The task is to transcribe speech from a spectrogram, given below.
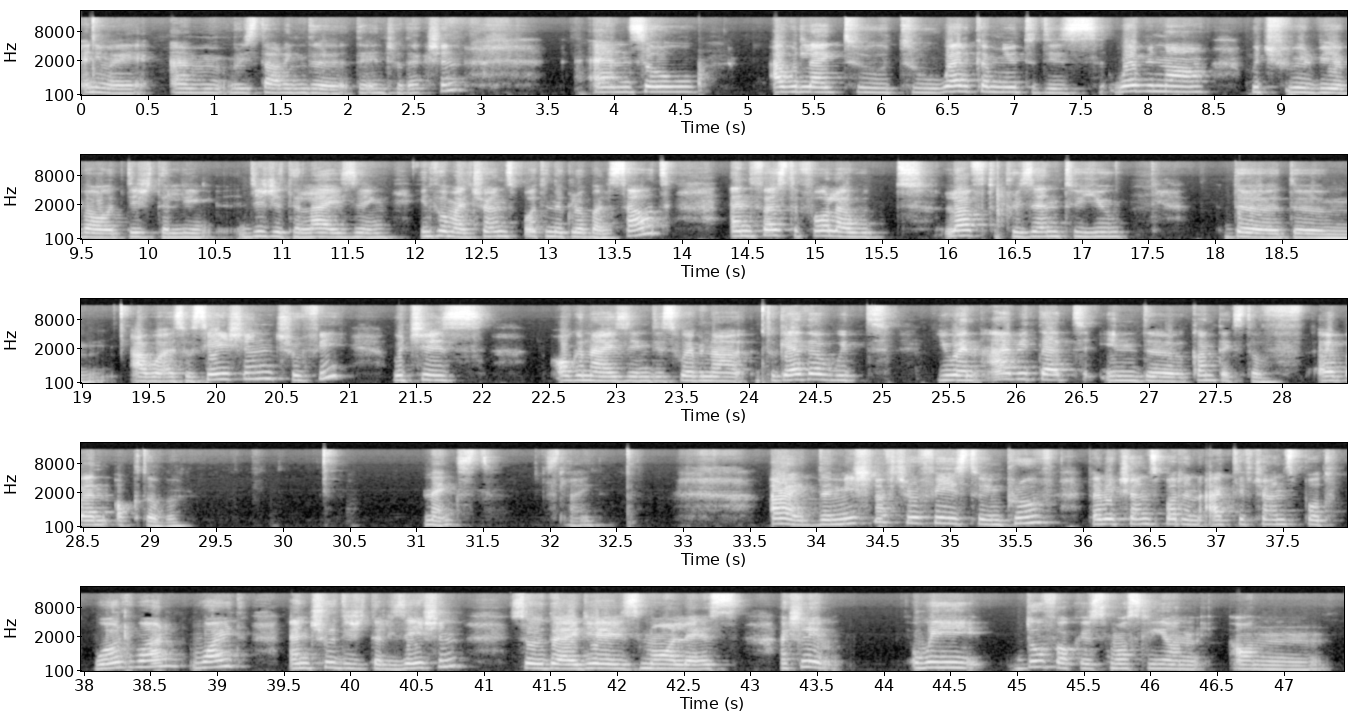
anyway, I'm restarting the, the introduction. And so I would like to, to welcome you to this webinar, which will be about digitalizing informal transport in the Global South. And first of all, I would love to present to you the, the our association, TRUFI, which is organizing this webinar together with UN Habitat in the context of Urban October. Next slide. All right, the mission of Trufi is to improve public transport and active transport worldwide and through digitalization. So the idea is more or less, actually, we do focus mostly on on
